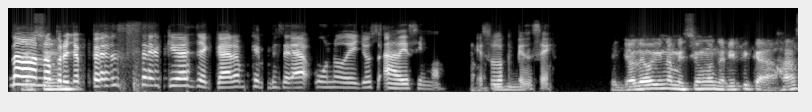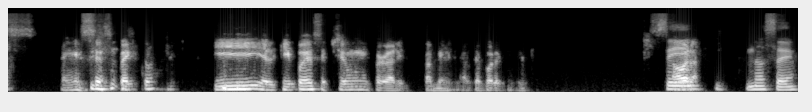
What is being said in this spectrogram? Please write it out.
No, no, pero yo pensé que iba a llegar, aunque sea uno de ellos a décimo. Eso es lo que pensé. yo le doy una mención honorífica a Haas en ese aspecto y el equipo de excepción Ferrari también. por ejemplo. Sí, Ahora. no sé.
